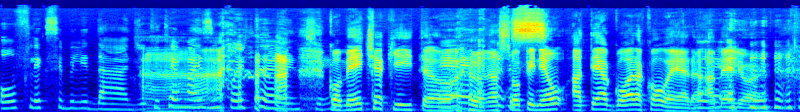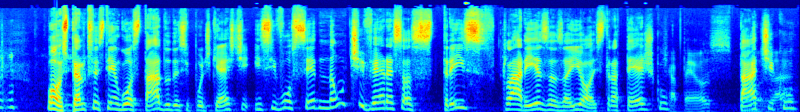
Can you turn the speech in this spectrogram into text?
ou flexibilidade? O que, que é Ah. mais importante? Comente aqui, então, É. na sua opinião, até agora qual era a É. melhor. Bom, espero que vocês tenham gostado desse podcast. E se você não tiver essas três clarezas aí, ó, estratégico, Chapéus. tático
